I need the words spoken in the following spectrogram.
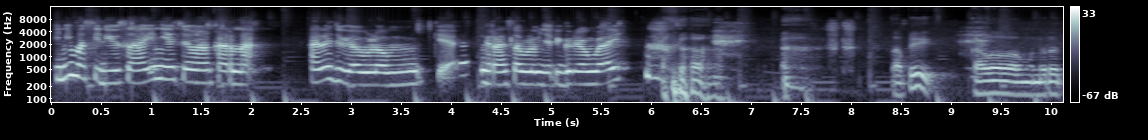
Ini masih diusahain ya cuma karena Ana juga belum kayak ngerasa belum jadi guru yang baik. Tapi kalau menurut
